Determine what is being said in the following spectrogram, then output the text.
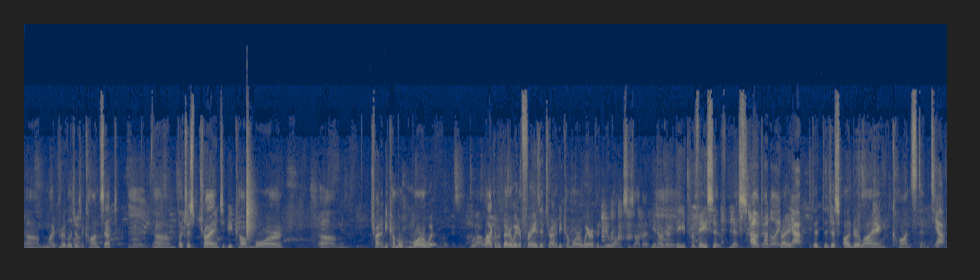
um, my privilege as a concept, um, but just trying to become more, um, trying to become a more. lack of a better way to phrase it, trying to become more aware of the nuances of it. You know, the, the pervasiveness. Oh, of it, totally. Right. Yeah. The, the just underlying constant. Yeah.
